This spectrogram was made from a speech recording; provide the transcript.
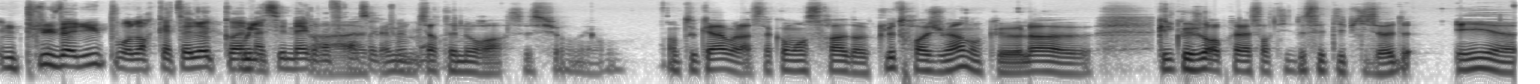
une plus-value pour leur catalogue quand même assez maigre en ah, France quand actuellement. Même une certaine aura, c'est sûr, mais en tout cas, voilà, ça commencera donc le 3 juin, donc euh, là, euh, quelques jours après la sortie de cet épisode. Et, euh,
